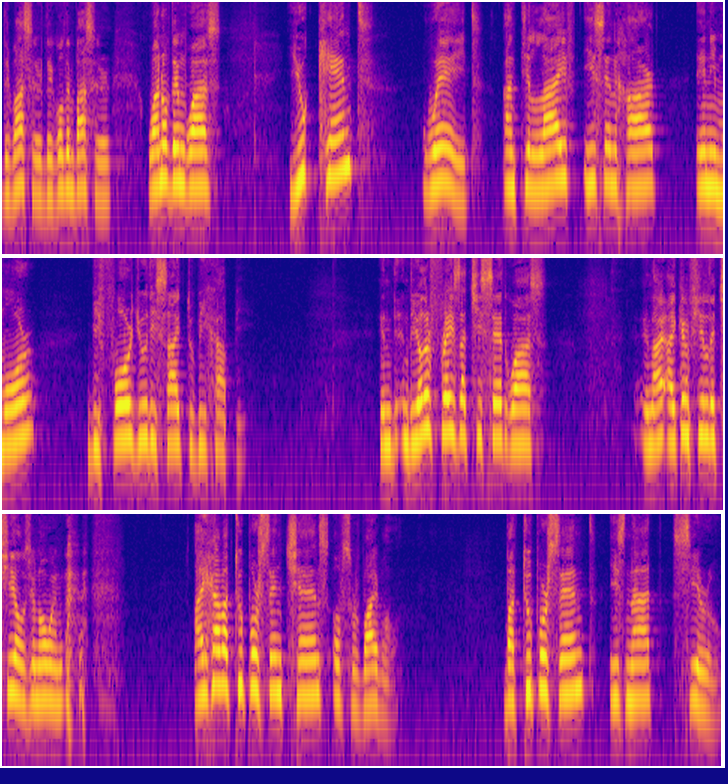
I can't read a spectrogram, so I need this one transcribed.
the buzzer, the golden buzzer. One of them was, You can't wait until life isn't hard anymore before you decide to be happy. And, and the other phrase that she said was, and I, I can feel the chills, you know, when I have a 2% chance of survival, but 2% is not zero.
